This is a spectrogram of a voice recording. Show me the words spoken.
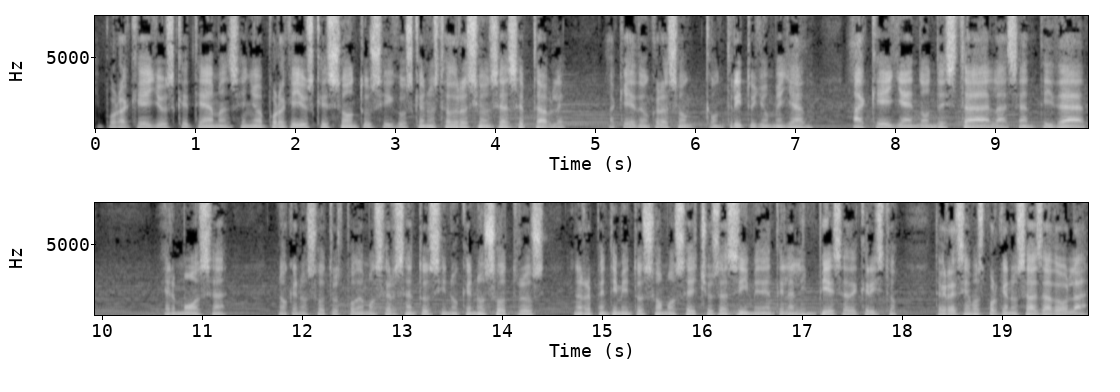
Y por aquellos que te aman, Señor, por aquellos que son tus hijos, que nuestra adoración sea aceptable, aquella de un corazón contrito y humillado, aquella en donde está la santidad hermosa, no que nosotros podemos ser santos, sino que nosotros en arrepentimiento somos hechos así mediante la limpieza de Cristo. Te agradecemos porque nos has dado la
